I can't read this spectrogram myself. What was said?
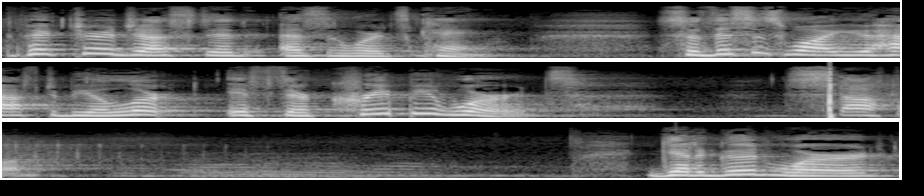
The picture adjusted as the words came. So this is why you have to be alert. If they're creepy words, stop them. Get a good word.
